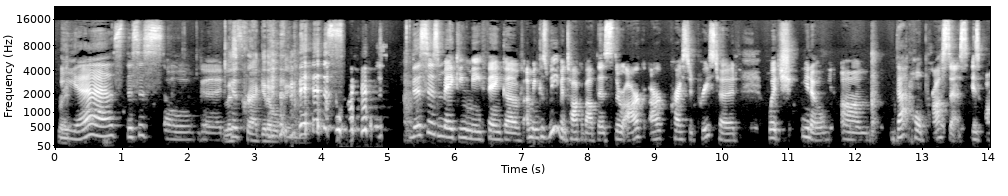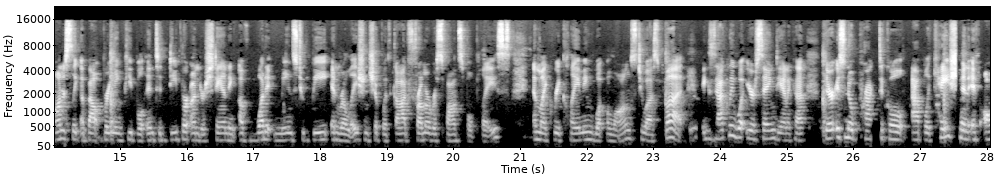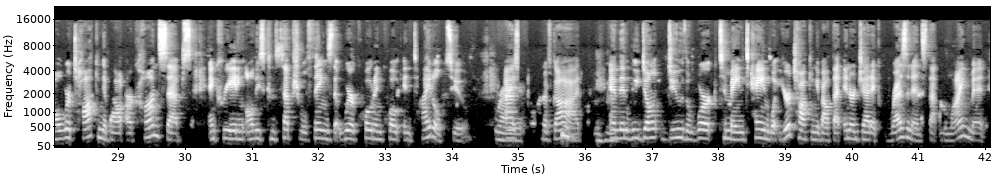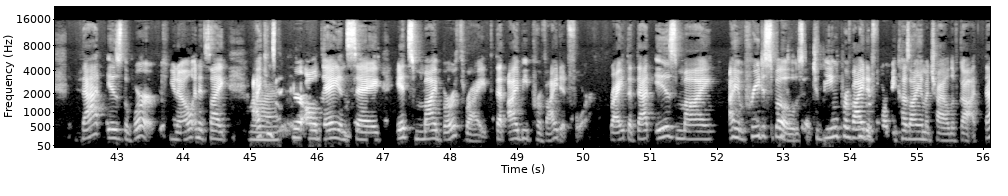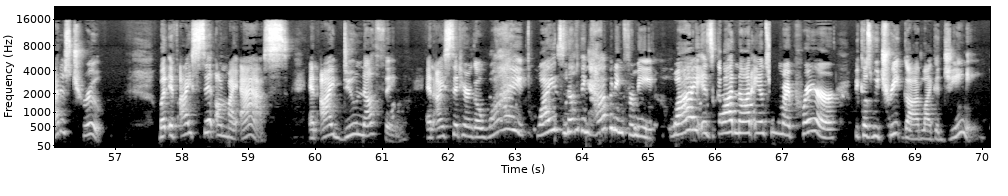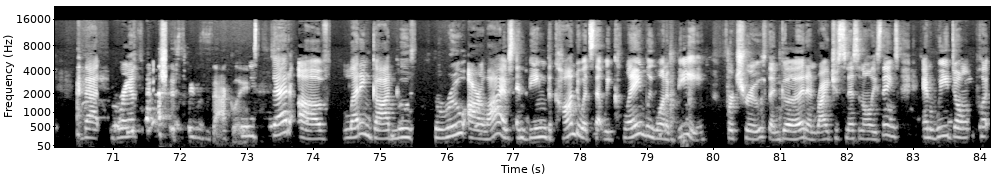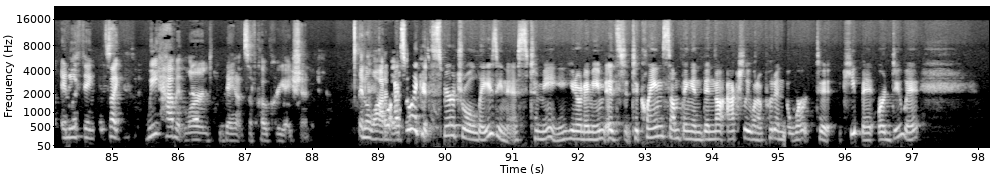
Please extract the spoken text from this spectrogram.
Right. Yes, this is so good. Let's 'cause crack it open. this, this is making me think of i mean because we even talk about this through our our christed priesthood which you know um that whole process is honestly about bringing people into deeper understanding of what it means to be in relationship with god from a responsible place and like reclaiming what belongs to us. But exactly what you're saying danica there is no practical application if all we're talking about are concepts and creating all these conceptual things that we're quote unquote entitled to right as children of God. Mhm. And then we don't do the work to maintain what you're talking about that energetic resonance, that alignment. That is the work, you know? And it's like, I can sit here all day and say, it's my birthright that I be provided for, right? That that is my, I am predisposed to being provided for because I am a child of God. That is true. But if I sit on my ass and I do nothing, and I sit here and go, why? Why is nothing happening for me? Why is God not answering my prayer? Because we treat God like a genie that grants Yes, exactly instead of letting God move through our lives and being the conduits that we claim we want to be for truth and good and righteousness and all these things. And we don't put anything, it's like we haven't learned the dance of co creation in a lot of Well, I feel like it's spiritual laziness to me. You know what I mean? It's to claim something and then not actually want to put in the work to keep it or do it.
